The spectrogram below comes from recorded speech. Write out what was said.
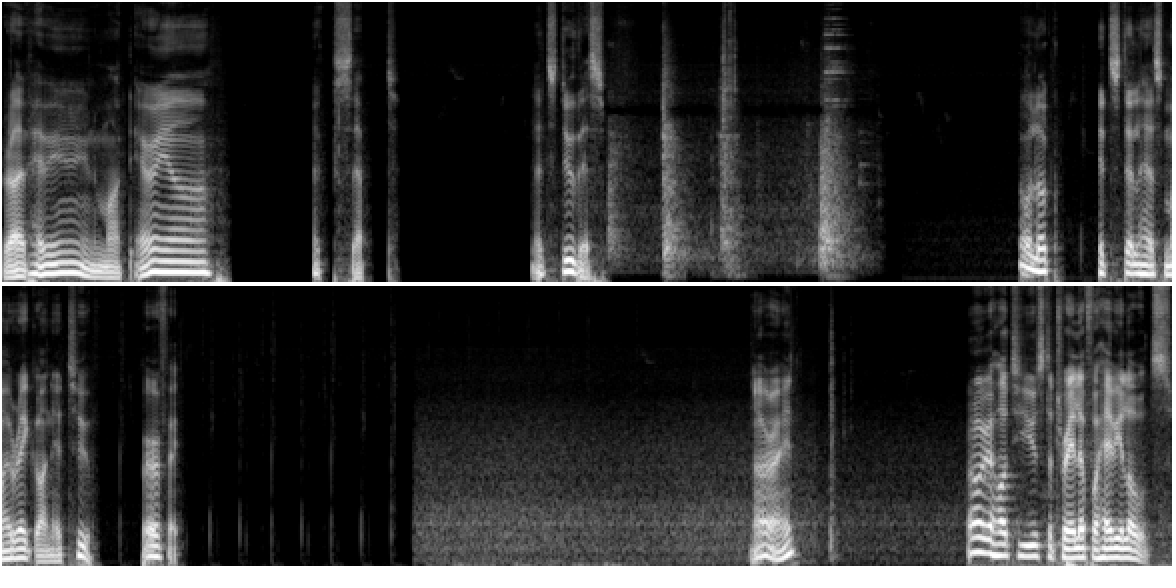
Drive heavy in a marked area. Accept. Let's do this. Oh look, it still has my rig on it too. Perfect. Alright. Oh, how to use the trailer for heavy loads.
